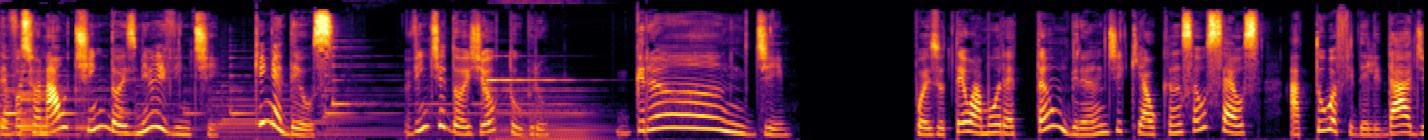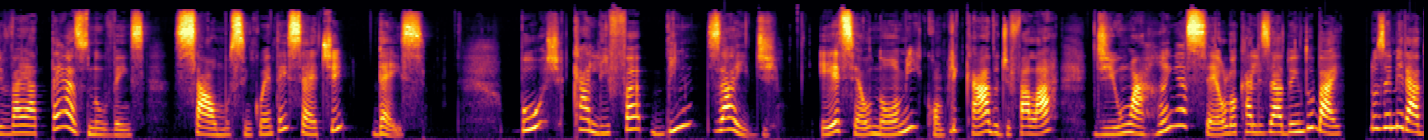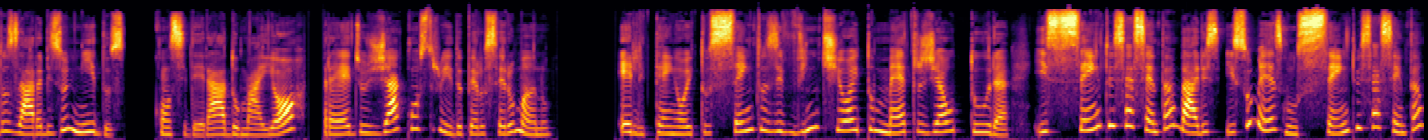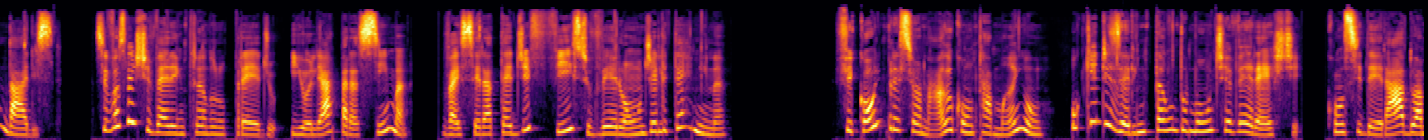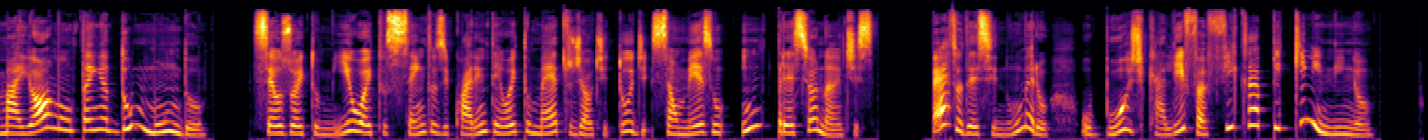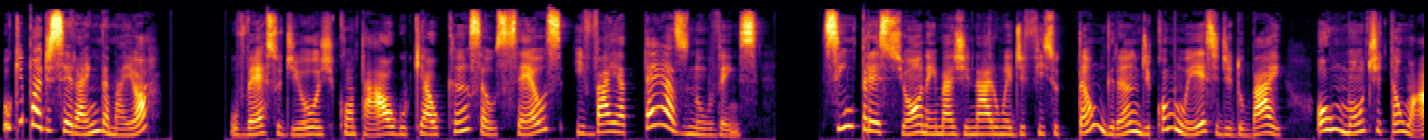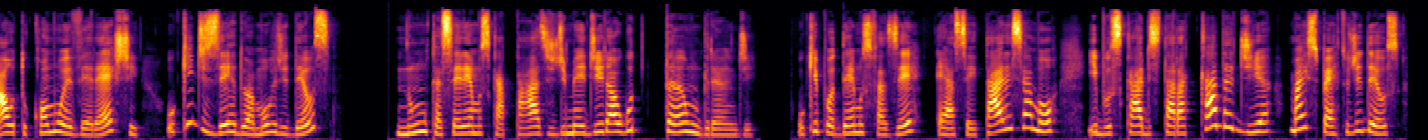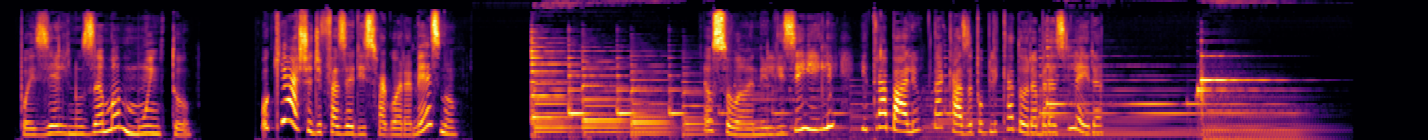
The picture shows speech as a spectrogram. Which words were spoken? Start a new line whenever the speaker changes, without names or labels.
Devocional Tim 2020. Quem é Deus? 22 de outubro. Grande! Pois o teu amor é tão grande que alcança os céus, a tua fidelidade vai até as nuvens. Salmo 57, 10. Burj Khalifa bin Zaid. Esse é o nome, complicado de falar, de um arranha-céu localizado em Dubai, nos Emirados Árabes Unidos, considerado o maior prédio já construído pelo ser humano. Ele tem 828 metros de altura e 160 andares, isso mesmo, 160 andares. Se você estiver entrando no prédio e olhar para cima, vai ser até difícil ver onde ele termina. Ficou impressionado com o tamanho? O que dizer então do Monte Everest, considerado a maior montanha do mundo? Seus 8.848 metros de altitude são mesmo impressionantes. Perto desse número, o Burj Khalifa fica pequenininho. O que pode ser ainda maior? O verso de hoje conta algo que alcança os céus e vai até as nuvens. Se impressiona imaginar um edifício tão grande como esse de Dubai ou um monte tão alto como o Everest? O que dizer do amor de Deus? Nunca seremos capazes de medir algo tão grande. O que podemos fazer é aceitar esse amor e buscar estar a cada dia mais perto de Deus, pois Ele nos ama muito. O que acha de fazer isso agora mesmo? Eu sou Anne Elise Illy e trabalho na Casa Publicadora Brasileira.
